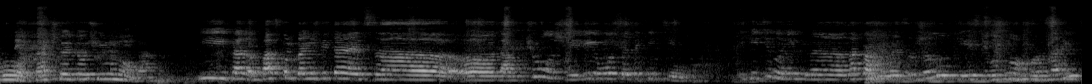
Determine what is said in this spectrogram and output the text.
Вот, так что это очень много. И поскольку они питаются э, там пчелы, шмели, ос, это хитин. И хитин у них э, накапливается в желудке, если вот ногу разорить,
